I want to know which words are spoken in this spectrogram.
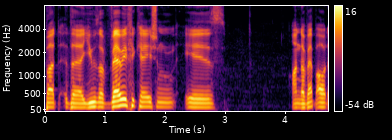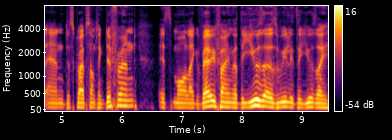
But the user verification is on the WebAuthn describes something different. It's more like verifying that the user is really the user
